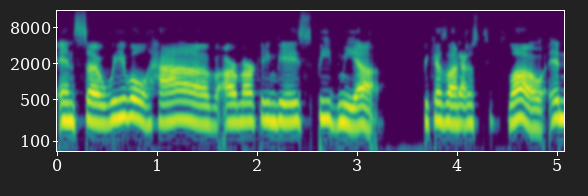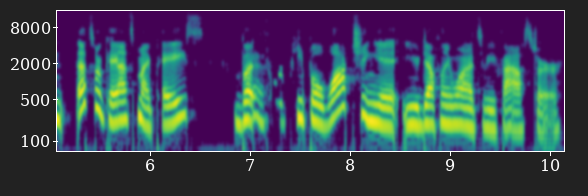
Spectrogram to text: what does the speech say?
And so we will have our marketing VAs speed me up because I'm just too slow. And that's okay. That's my pace. But yeah. for people watching it, you definitely want it to be faster.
